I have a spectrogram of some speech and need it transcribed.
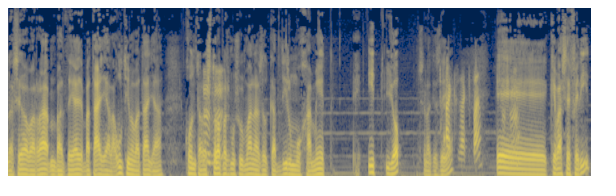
la seva barra, batalla, batalla, la última batalla contra les tropes musulmanes del capdil Mohamed Ibn Llop, em sembla que es deia, Exacte. eh, que va ser ferit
